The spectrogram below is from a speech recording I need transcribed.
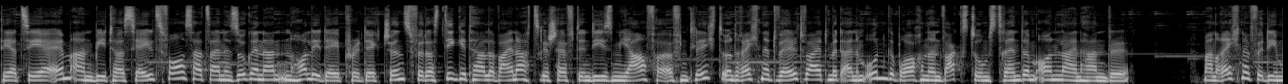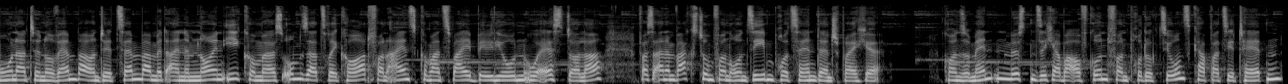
Der CRM-Anbieter Salesforce hat seine sogenannten Holiday Predictions für das digitale Weihnachtsgeschäft in diesem Jahr veröffentlicht und rechnet weltweit mit einem ungebrochenen Wachstumstrend im Onlinehandel. Man rechne für die Monate November und Dezember mit einem neuen E-Commerce-Umsatzrekord von 1,2 Billionen US-Dollar, was einem Wachstum von rund 7 Prozent entspreche. Konsumenten müssten sich aber aufgrund von Produktionskapazitäten,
